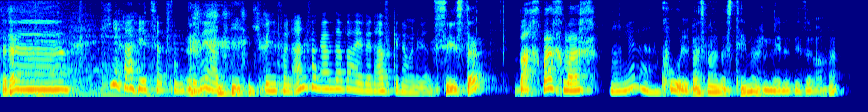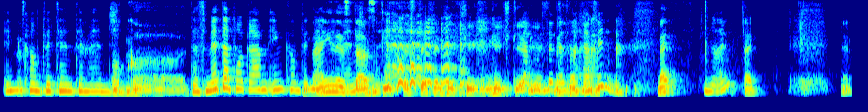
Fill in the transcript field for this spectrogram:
Tada! Ja, jetzt hat es funktioniert. Ich bin von Anfang an dabei, wenn aufgenommen wird. Siehst du? Wach, wach, wach. Ja, Cool. Was war das Thema schon wieder diese Woche? inkompetente Menschen. Oh Gott. Das Metaprogramm inkompetente Nein, Menschen. das gibt es definitiv nicht, ihr Da musst du das noch erfinden. Nein, Nein? nein. nein.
